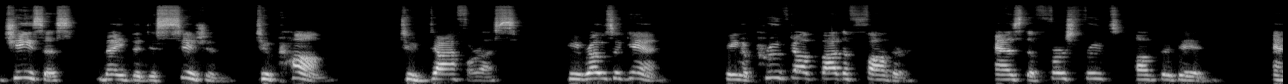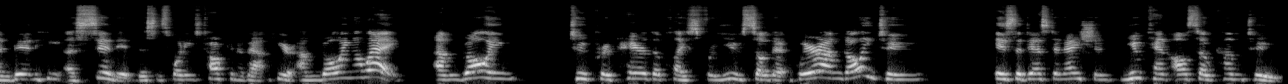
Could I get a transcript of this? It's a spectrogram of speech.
Jesus made the decision to come to die for us. He rose again, being approved of by the Father as the first fruits of the dead. And then he ascended. This is what he's talking about here. I'm going away. I'm going to prepare the place for you so that where I'm going to is the destination you can also come to.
